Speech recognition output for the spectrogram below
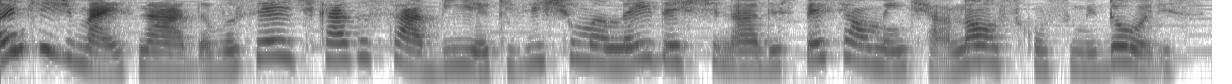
Antes de mais nada, você aí de casa sabia que existe uma lei destinada especialmente a nós, consumidores?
